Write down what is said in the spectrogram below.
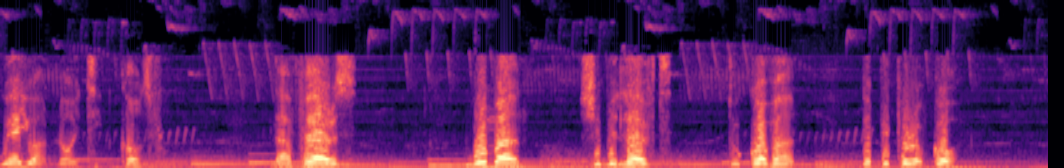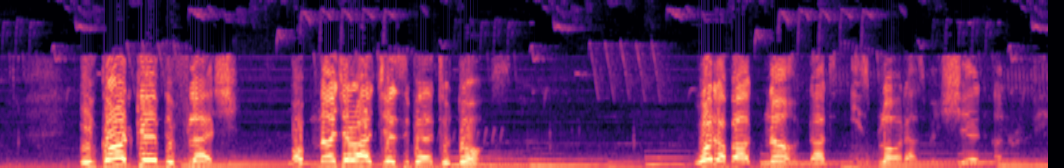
where your anointing comes from. That first, woman should be left to govern the people of God. If God gave the flesh of natural Jezebel to dogs, what about now that his blood has been shed and revealed?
